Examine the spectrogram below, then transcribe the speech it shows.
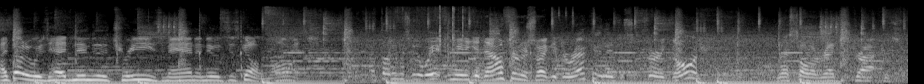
I thought it was heading into the trees, man, and it was just gonna launch. I thought he was gonna wait for me to get down further so I could direct it and it just started going. I saw the red strap just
